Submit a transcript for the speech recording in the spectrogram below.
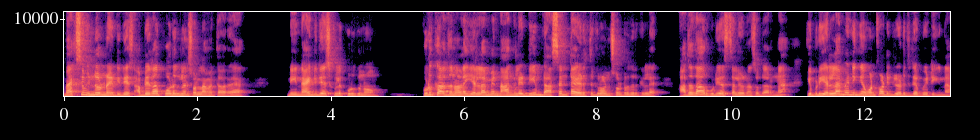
maximum இன்னொரு நைன்டி டேஸ் அப்படி ஏதாவது போடுங்களேன்னு சொல்லலாமே தவிர நீ நைன்டி டேஸ்க்குள்ளே கொடுக்கணும். கொடுக்காதனால எல்லாமே நாங்களே டீம்டு அசென்ட்டாக எடுத்துக்கிறோன்னு சொல்கிறது இருக்குல்ல அதை தான் ஒரு குடியரசுத் தலைவர் என்ன சொல்றாருன்னா இப்படி எல்லாமே நீங்கள் ஒன் ஃபார்ட்டி டூ எடுத்துகிட்டே போயிட்டீங்கன்னா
